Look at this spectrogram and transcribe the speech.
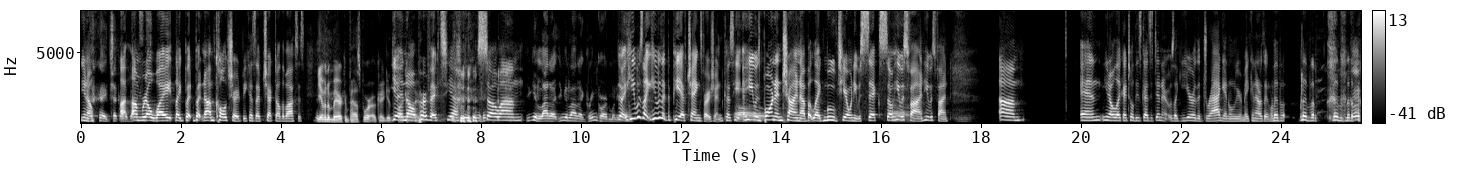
You know, check all the I- I'm real white, like, but but no, I'm cultured because I've checked all the boxes. You have an American passport? Okay, get the Yeah, fuck no, outta here. perfect. Yeah. so um, You get a lot of. You get a lot of green card money. Yeah, bro. he was like he was like the PF Chang's version because he he Oh. was born in China but like moved here when he was six, so he Oh. was fine. He was fine. Um, and you know, like I told these guys at dinner, it was like Year of the Dragon when we were making out. I was like. Like,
